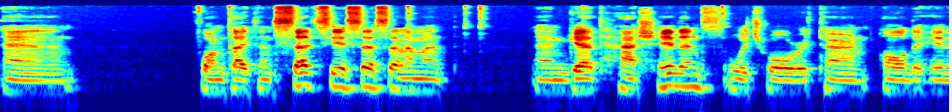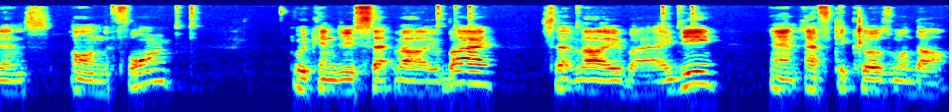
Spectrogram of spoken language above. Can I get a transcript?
and FormTitan set CSS element and get hash hiddens which will return all the hiddens on the form. We can do set value by, set value by ID and ft close modal.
